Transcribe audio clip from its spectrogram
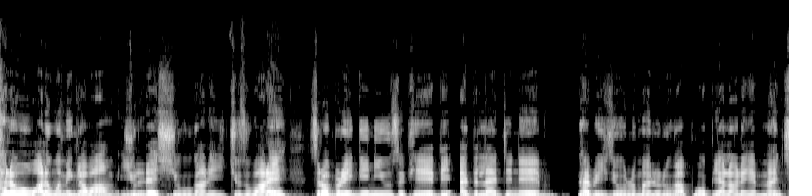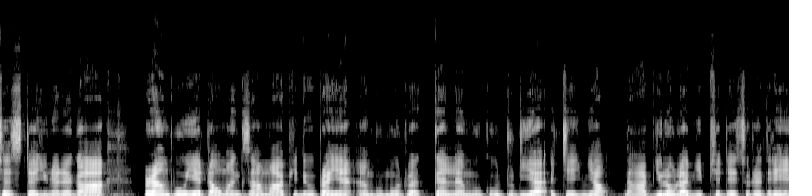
Hello အားလုံးပဲမင်္ဂလာပါ United Show ကနေကြိုဆိုပါရစေဆိုတော့ breaking news အဖြစ် The Athletic နဲ့ Fabrizio Romano တို့ကဖော်ပြလာတဲ့ Manchester United က Brentford ရဲ့တောင်ပန်ကစားမဖြစ်သူ Brian Mbeumo အတွက်ကန်လန့်မှုကိုဒုတိယအကြိမ်မြောက်ဒါပြုလုပ်လိုက်ပြီးဖြစ်တယ်ဆိုတဲ့သတင်း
